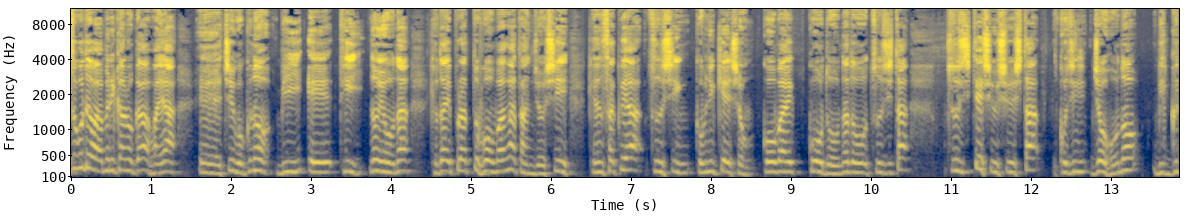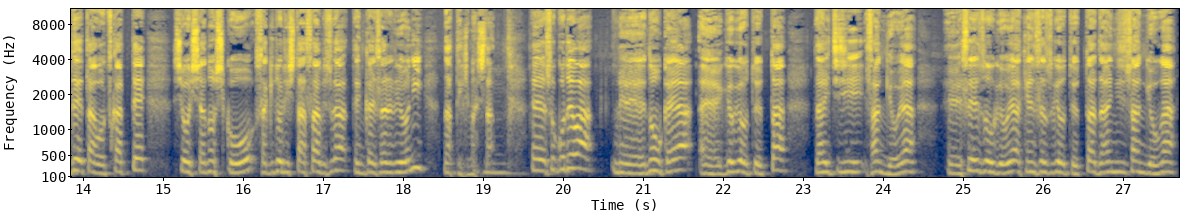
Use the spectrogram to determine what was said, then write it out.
そこではアメリカの GAFA や、えー、中国の BAT のような巨大プラットフォーマーが誕生し、検索や通信、コミュニケーション、購買行動などを通じた通じて収集した個人情報のビッグデータを使って消費者の思考を先取りしたサービスが展開されるようになってきました。うん、えー、そこでは、えー、農家や、えー、漁業といった第一次産業やえー、製造業や建設業といった第二次産業が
